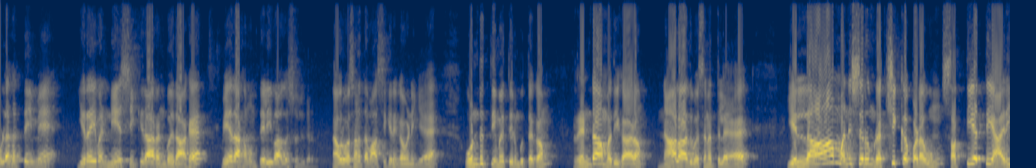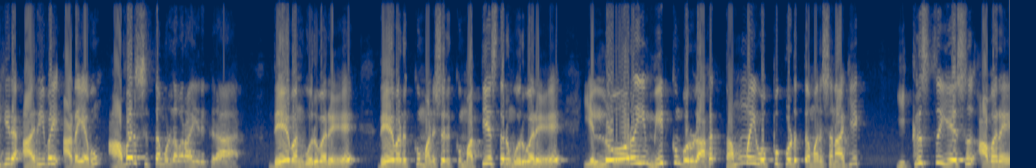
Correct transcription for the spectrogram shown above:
உலகத்தையுமே இறைவன் நேசிக்கிறார் என்பதாக வேதாகமம் தெளிவாக சொல்லுகிறது. நான் ஒரு வசனத்தை வாசிக்கிறேன் கவனிங்க. ஒன்று தீமத்தின் புத்தகம் ரெண்டாம் அதிகாரம் நாலாவது வசனத்துல எல்லா மனுஷரும் ரட்சிக்கப்படவும் சத்தியத்தை அறிகிற அறிவை அடையவும் அவர் சித்தமுள்ளவராய் இருக்கிறார். தேவன் ஒருவரே தேவனுக்கும் மனுஷருக்கும் மத்தியஸ்தரும் ஒருவரே எல்லோரையும் மீட்கும் பொருளாக தம்மை ஒப்பு கொடுத்த மனுஷனாகிய கிறிஸ்து இயேசு அவரே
